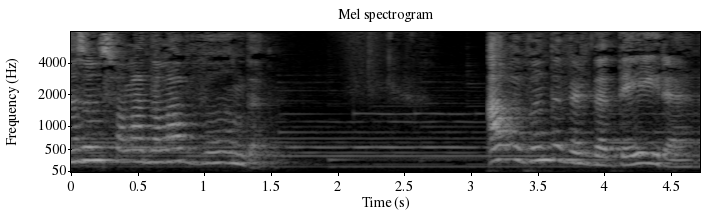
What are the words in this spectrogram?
Nós vamos falar da lavanda. A lavanda verdadeira,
